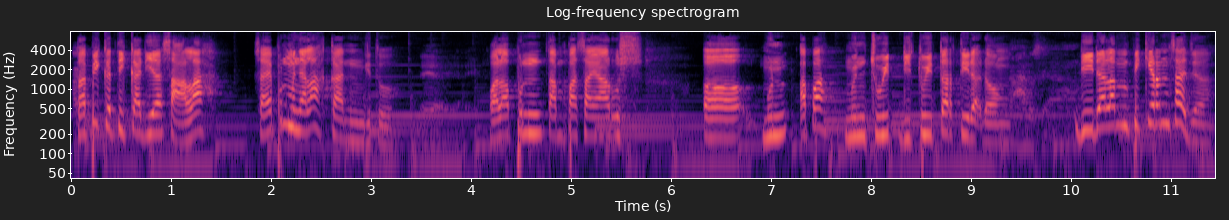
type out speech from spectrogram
Tapi ketika dia salah, saya pun menyalahkan gitu. Iya, iya, iya. Walaupun tanpa saya harus eh, men- apa mencuit di Twitter tidak dong. Harus ya. Di dalam pikiran saja.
